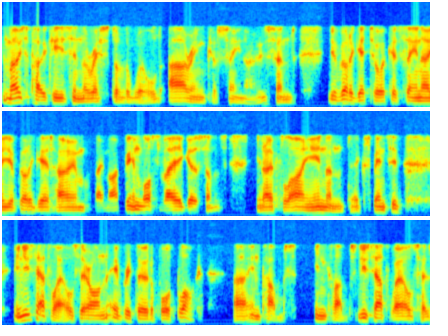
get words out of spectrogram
Most pokies in the rest of the world are in casinos, and you've got to get to a casino, you've got to get home. They might be in Las Vegas and you know, fly in and expensive. In New South Wales, they're on every third or fourth block uh, in pubs in clubs. New South Wales has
